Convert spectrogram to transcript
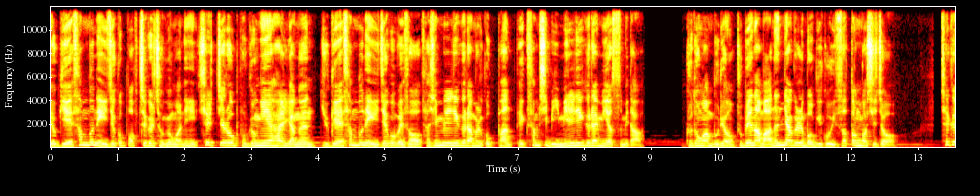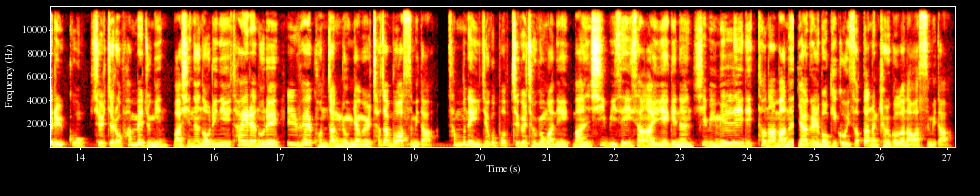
여기에 3분의 2제곱 법칙을 적용하니 실제로 복용해야 할 양은 6의 3분의 2제곱에서 40mg을 곱한 132mg이었습니다. 그동안 무려 2배나 많은 약을 먹이고 있었던 것이죠. 책을 읽고 실제로 판매 중인 마시는 어린이 타이레놀의 1회 권장 용량을 찾아보았습니다. 3분의 2제곱 법칙을 적용하니 만 12세 이상 아이에게는 12ml나 많은 약을 먹이고 있었다는 결과가 나왔습니다.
